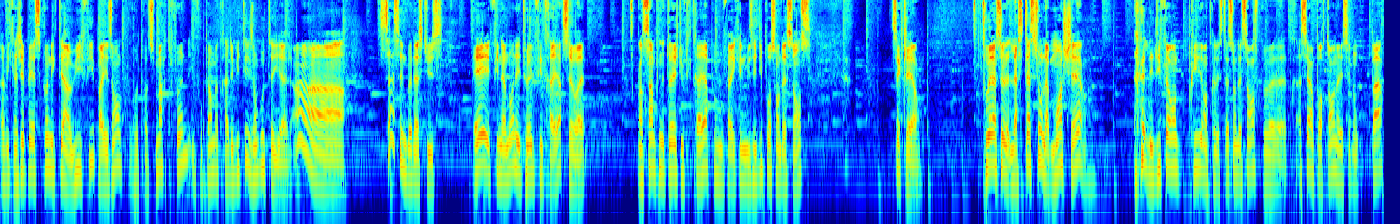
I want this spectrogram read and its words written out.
Avec un GPS connecté à un Wi-Fi, par exemple, votre smartphone, il vous permettra d'éviter les embouteillages. Ah, ça c'est une bonne astuce. Et finalement, nettoyer le filtre à air, c'est vrai. Un simple nettoyage du filtre à air peut vous faire économiser 10% d'essence. C'est clair. Trouvez la, la station la moins chère. les différents prix entre les stations d'essence peuvent être assez importants. Ne laissez donc pas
